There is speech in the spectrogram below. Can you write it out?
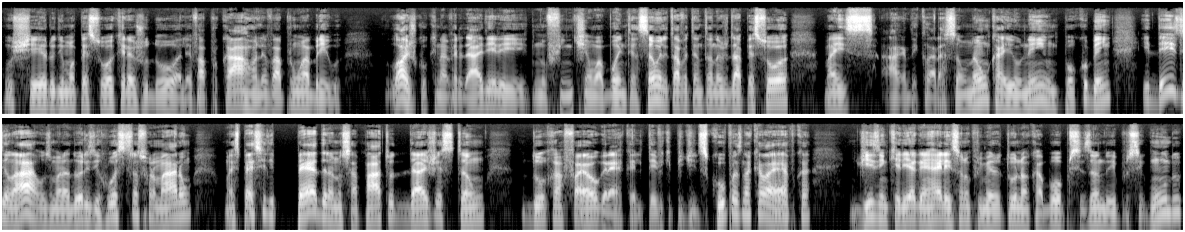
o cheiro de uma pessoa que ele ajudou a levar para o carro, a levar para um abrigo. Lógico que, na verdade, ele no fim tinha uma boa intenção, ele estava tentando ajudar a pessoa, mas a declaração não caiu nem um pouco bem, e desde lá os moradores de rua se transformaram uma espécie de pedra no sapato da gestão do Rafael Greca. Ele teve que pedir desculpas naquela época, Dizem que ele ia ganhar a eleição no primeiro turno, acabou precisando ir para o segundo.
